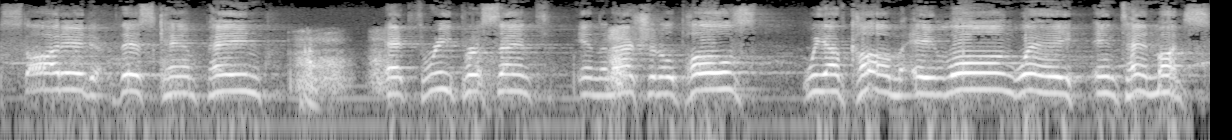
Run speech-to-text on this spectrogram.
started this campaign at 3% in the national polls. We have come a long way in 10 months.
